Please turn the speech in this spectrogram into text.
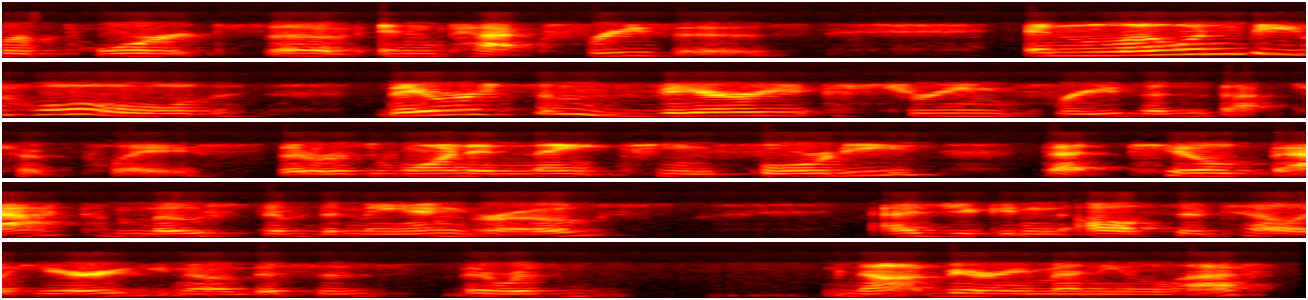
reports of impact freezes. And lo and behold, there were some very extreme freezes that took place. There was one in 1940 that killed back most of the mangroves. As you can also tell here, you know, this is there was not very many left.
